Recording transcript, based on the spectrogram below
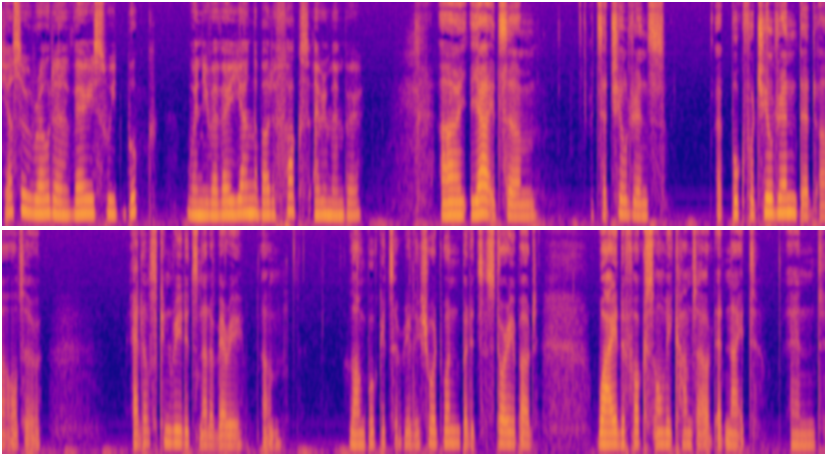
You also wrote a very sweet book when you were very young about a fox, I remember. Uh, yeah, it's um, it's a children's a book for children that uh, also adults can read. It's not a very um, long book; it's a really short one, but it's a story about why the fox only comes out at night, and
